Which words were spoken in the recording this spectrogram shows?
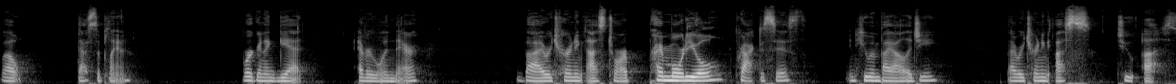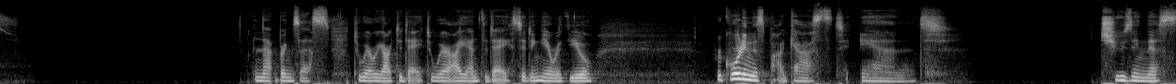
Well, that's the plan. We're going to get everyone there by returning us to our primordial practices in human biology by returning us to us. And that brings us to where we are today, to where I am today, sitting here with you, recording this podcast and choosing this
